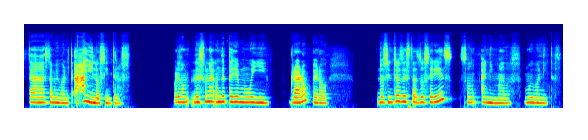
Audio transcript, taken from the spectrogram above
Está, está muy bonita. ¡Ay! y los intros. Perdón, es una- un detalle muy raro, pero los intros de estas dos series son animados, muy bonitos.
